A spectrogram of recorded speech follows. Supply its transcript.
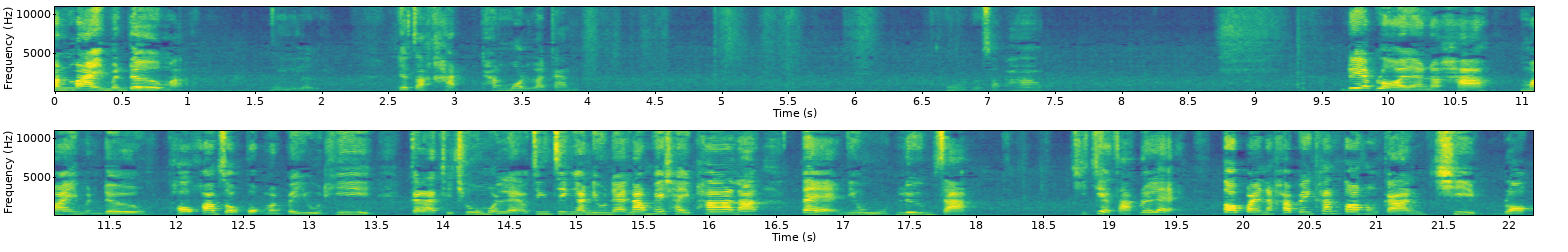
มันใหม่เหมือนเดิมอะ่ะ นี่เลย เดี๋ยวจะขัดทั้งหมดละกัน หดูสภาพ เรียบร้อยแล้วนะคะ ใหม่เหมือนเดิม เพราะความสกปรกมันไปอยู่ที่กระดาษทิชชู่หมดแล้ว จริง ๆอะนิวแนะนำให้ใช้ผ้านะ แต่นิวลืมซักขี้เกียจซักด้วยแหละ ต่อไปนะคะ เป็นขั้นตอนของการฉีดบล็อก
